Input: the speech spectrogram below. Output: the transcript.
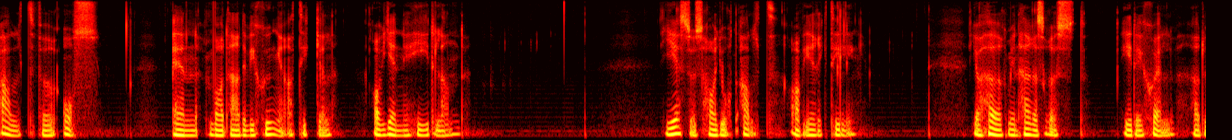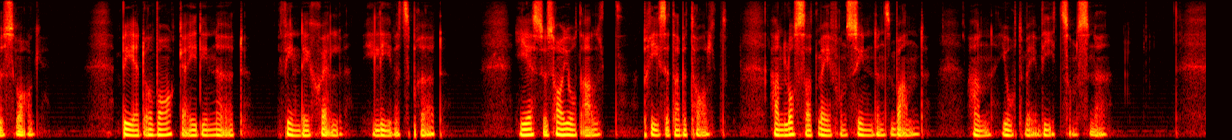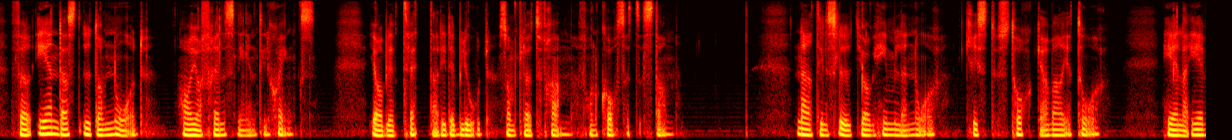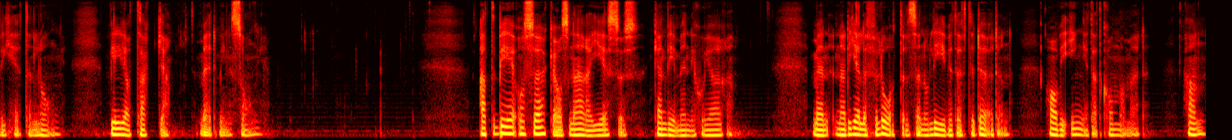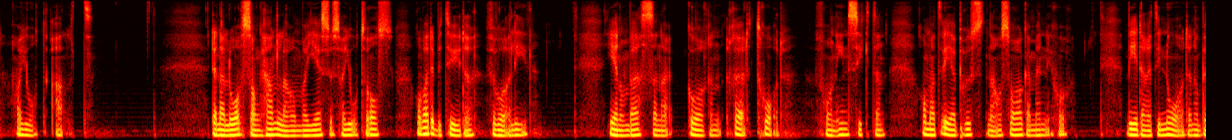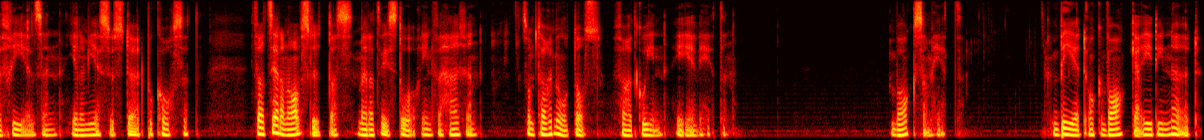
allt för oss. En Vad är det vi sjunger-artikel av Jenny Hidland. Jesus har gjort allt av Erik Tilling. Jag hör min Herres röst. I dig själv är du svag. Bed och vaka i din nöd. Finn dig själv i livets bröd. Jesus har gjort allt. Priset är betalt. Han lossat mig från syndens band. Han gjort mig vit som snö. För endast utav nåd har jag frälsningen till skänks. Jag blev tvättad i det blod som flöt fram från korsets stam. När till slut jag himlen når, Kristus torkar varje tår, hela evigheten lång, vill jag tacka med min sång. Att be och söka oss nära Jesus kan vi människor göra. Men när det gäller förlåtelsen och livet efter döden har vi inget att komma med. Han har gjort allt. Denna lovsång handlar om vad Jesus har gjort för oss och vad det betyder för våra liv. Genom verserna går en röd tråd från insikten om att vi är brustna och svaga människor vidare till nåden och befrielsen genom Jesus död på korset för att sedan avslutas med att vi står inför Herren som tar emot oss för att gå in i evigheten. Vaksamhet. Bed och vaka i din nöd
